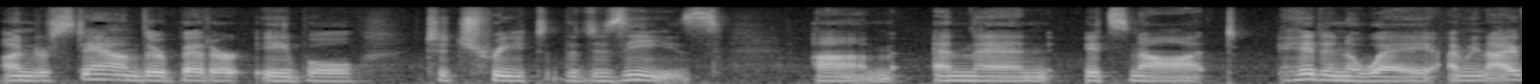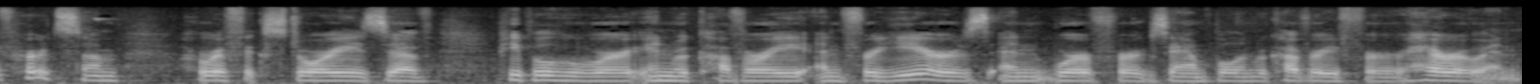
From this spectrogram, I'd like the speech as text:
understand, they're better able to treat the disease. Um, and then it's not hidden away. I mean, I've heard some horrific stories of people who were in recovery and for years and were, for example, in recovery for heroin.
